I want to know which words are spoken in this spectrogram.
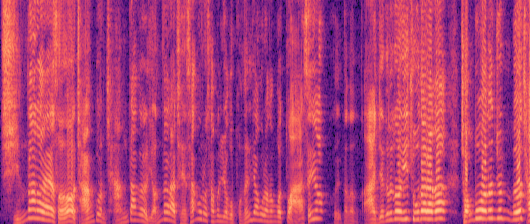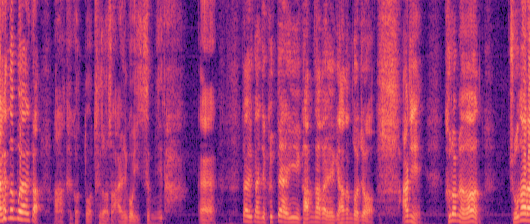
진나라에서 장군 장당을 연나라 재상으로 삼으려고 보내려고 그러는 것도 아세요? 그러니까는 아 이제 그래도 이 조나라가 정보원은 좀 뭐 잘했는 모양이니까 아 그것도 들어서 알고 있습니다. 예. 자, 그러니까 이제 그때 이 감나가 얘기하는 거죠. 아니, 그러면 조나라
